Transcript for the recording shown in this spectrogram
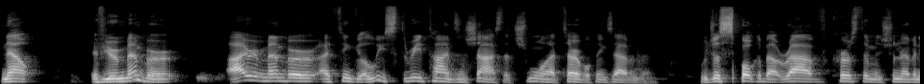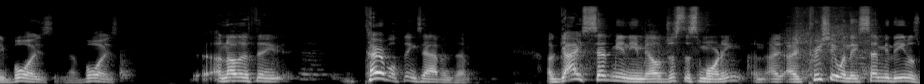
Now, if you remember, I remember, I think, at least three times in Shas that Shmuel had terrible things happen to him. We just spoke about Rav, cursed him, and shouldn't have any boys. Have boys. Another thing, terrible things happened to him. A guy sent me an email just this morning, and I, I appreciate when they send me the emails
